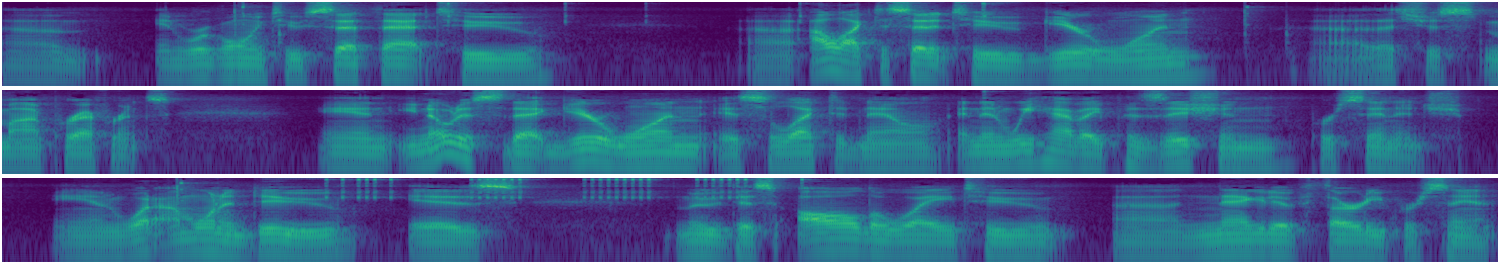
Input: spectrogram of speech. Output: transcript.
Um, and we're going to set that to, uh, I like to set it to gear one. Uh, that's just my preference. And you notice that gear one is selected now, and then we have a position percentage. And what I'm going to do is move this all the way to uh, negative 30%.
